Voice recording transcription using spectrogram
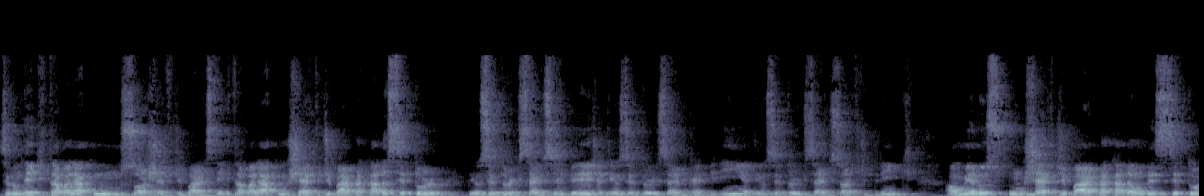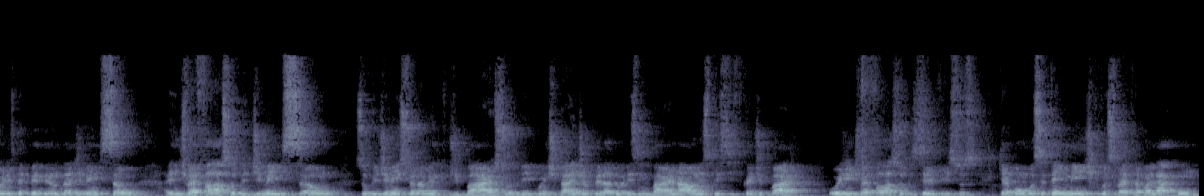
você não tem que trabalhar com um só chefe de bar, você tem que trabalhar com um chefe de bar para cada setor. Tem o setor que serve cerveja, tem o setor que serve caipirinha, tem o setor que serve soft drink. Ao menos um chefe de bar para cada um desses setores, dependendo da dimensão. A gente vai falar sobre dimensão, sobre dimensionamento de bar, sobre quantidade de operadores em bar na aula específica de bar. Hoje a gente vai falar sobre serviços que é bom você ter em mente que você vai trabalhar com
